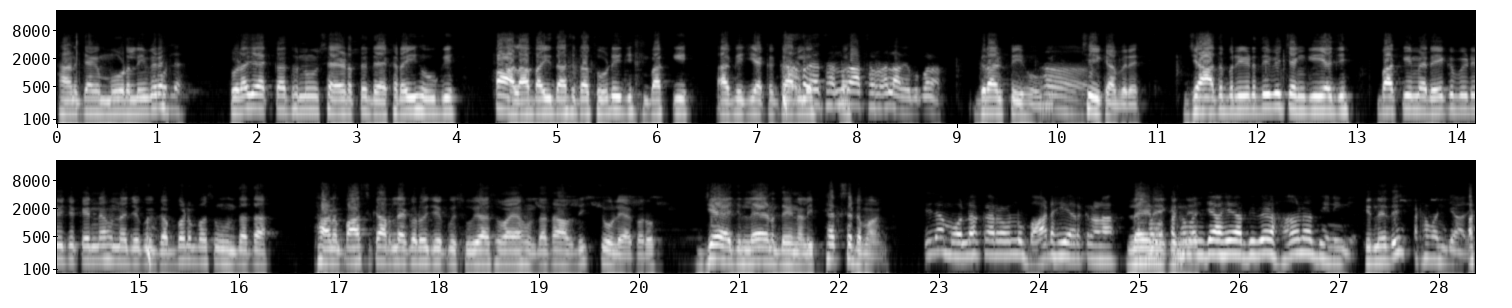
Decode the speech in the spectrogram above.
ਥਣ ਚ ਮੋੜ ਲਈ ਵੀਰੇ। ਥੋੜਾ ਜਿਹਾ ਇੱਕ ਤੁਹਾਨੂੰ ਸਾਈਡ ਤੇ ਦਿਖ ਰਹੀ ਹੋਊਗੀ। ਭਾਲਾ ਬਾਈ ਦੱਸਦਾ ਥੋੜੀ ਜੀ ਬਾਕੀ ਅੱਗੇ ਚੈੱਕ ਕਰ ਲਿਓ। ਤੁਹਾਨੂੰ ਹੱਥ ਨਾ ਲਾਵੇ ਕੋ ਭਲਾ। ਗਾਰੰਟੀ ਹੋਊਗੀ। ਠੀਕ ਆ ਵੀਰੇ। ਜਾਤ ਬਰੀਡ ਦੀ ਵੀ ਚੰਗੀ ਆ ਜੀ। ਬਾਕੀ ਮੈਂ ਹਰੇਕ ਵੀਡੀਓ 'ਚ ਕਹਿੰਦਾ ਹੁੰਦਾ ਜੇ ਕੋਈ ਗੱਬਣ ਪਸ਼ੂ ਹੁੰਦਾ ਤਾਂ ਥਣ ਪਾਸ ਕਰ ਲਿਆ ਕਰੋ ਜੇ ਕੋਈ ਸੂਆ ਸਵਾਇਆ ਹੁੰਦਾ ਤਾਂ ਆਪਦੀ ਝੋਲਿਆ ਕਰੋ। ਜਾਇਜ਼ ਲੈਣ ਦੇਣ ਵਾਲੀ ਫਿਕਸ ਡਿਮਾਂਡ ਇਹਦਾ ਮੁੱਲ ਕਰ ਉਹਨੂੰ 62000 ਕਰਾਲਾ ਲੈਣੇ ਕਿੰਨੇ? 58000 ਦੀ ਵੇੜ ਹਾਂ ਨਾ ਦੇਣੀ ਆ। ਕਿੰਨੇ ਦੀ? 58 ਦੀ।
